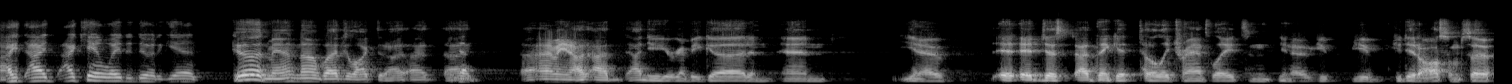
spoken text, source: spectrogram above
I, I I can't wait to do it again. Good man. No, I'm glad you liked it. I I I, yeah. I mean I, I, I knew you were going to be good, and and you know it, it just I think it totally translates, and you know you you you did awesome. So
